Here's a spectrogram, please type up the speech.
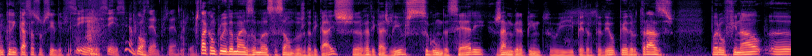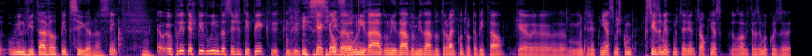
Um bocadinho caça-subsídios. Sim, sim, sempre, Bom, sempre, sempre, sempre. Está concluída mais uma sessão dos Radicais, eh, Radicais Livres, segunda série. Jaime Garapinto e Pedro Tadeu. Pedro, trazes para o final uh, o inevitável Pete Seeger, não é? Sim. Eu, eu podia ter escolhido o hino da CGTP, que, que, que é aquele da unidade, unidade, unidade do trabalho contra o capital, que é, uh, muita gente conhece, mas como precisamente muita gente já o conhece, resolvi trazer uma coisa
